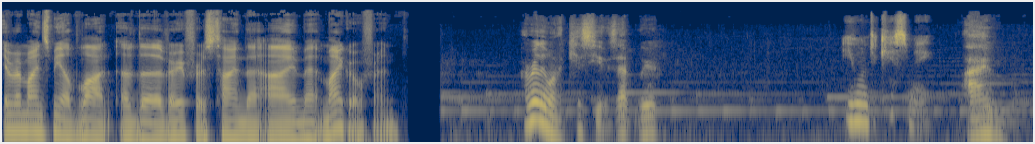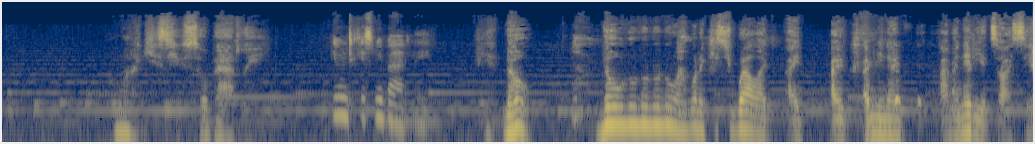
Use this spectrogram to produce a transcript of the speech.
it reminds me a lot of the very first time that I met my girlfriend. I really want to kiss you. Is that weird? You want to kiss me? I. I want to kiss you so badly. You want to kiss me badly? No. No. No, no, no, no, no. I want to kiss you well. I, I, I, I mean, I, I'm an idiot, so I say,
